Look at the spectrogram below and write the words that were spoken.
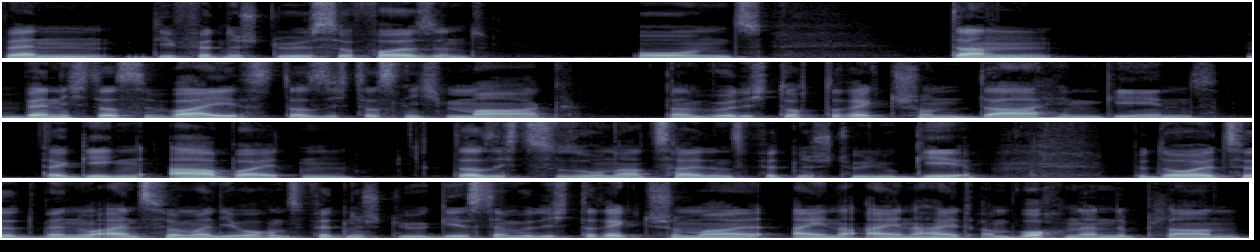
wenn die Fitnessstudios so voll sind. Und dann, wenn ich das weiß, dass ich das nicht mag, dann würde ich doch direkt schon dahingehend dagegen arbeiten, dass ich zu so einer Zeit ins Fitnessstudio gehe. Bedeutet, wenn du ein, zwei Mal die Woche ins Fitnessstudio gehst, dann würde ich direkt schon mal eine Einheit am Wochenende planen.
